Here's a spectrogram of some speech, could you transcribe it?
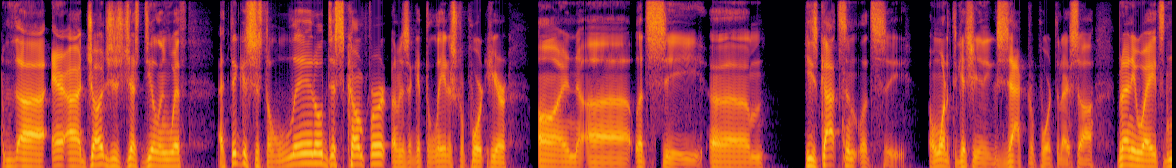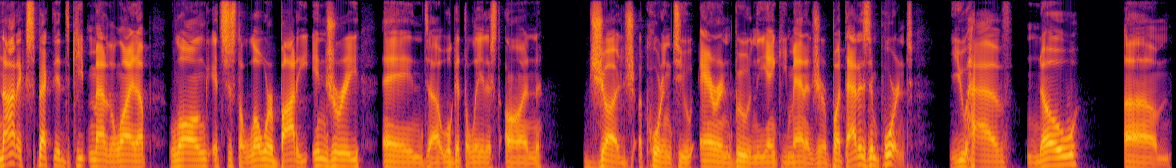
the uh, Judge is just dealing with, I think it's just a little discomfort. I get the latest report here on, uh, let's see, um, he's got some, let's see. I wanted to get you the exact report that I saw. But anyway, it's not expected to keep him out of the lineup long. It's just a lower body injury. and uh, we'll get the latest on Judge, according to Aaron Boone, the Yankee manager. But that is important. You have no um,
